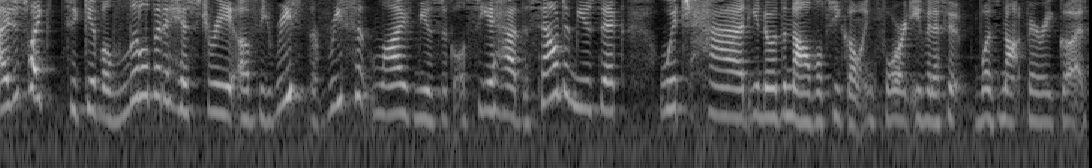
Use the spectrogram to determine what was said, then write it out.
I just like to give a little bit of history of the, rec- the recent live musical. So you had The Sound of Music, which had, you know, the novelty going for it, even if it was not very good.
